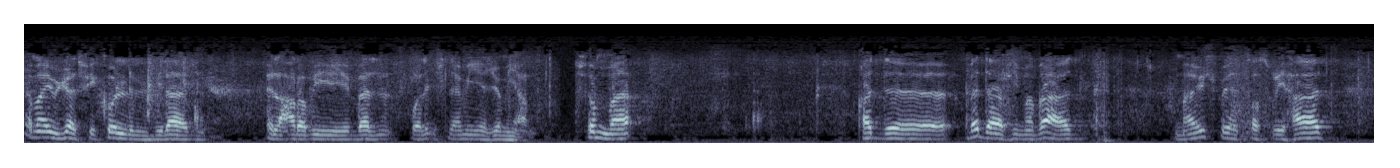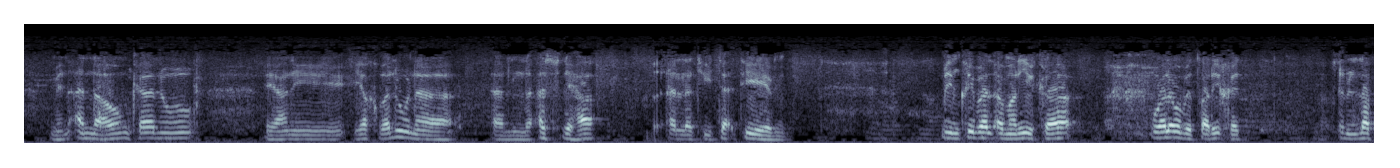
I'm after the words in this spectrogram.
كما يوجد في كل البلاد العربية بل والإسلامية جميعا. ثم قد بدا فيما بعد ما يشبه التصريحات من أنهم كانوا يعني يقبلون الأسلحة التي تأتيهم من قبل أمريكا ولو بطريقة اللف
